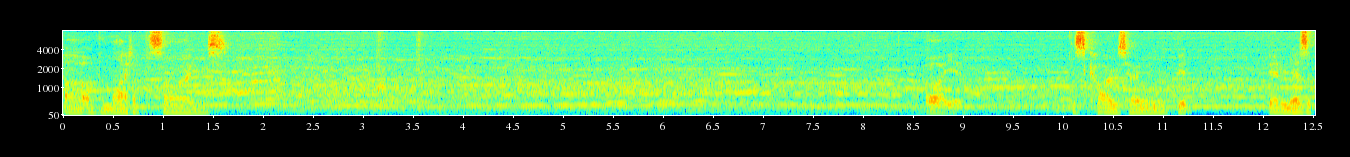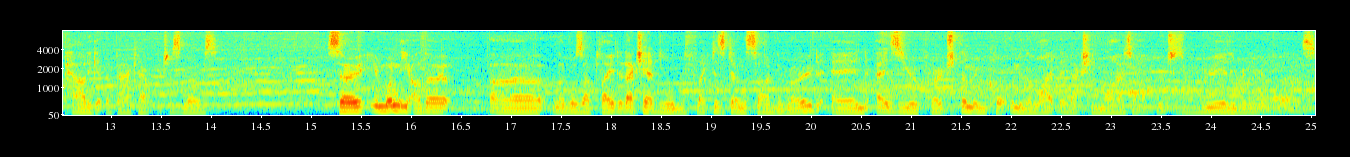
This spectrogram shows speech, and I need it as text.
uh, of the light of the signs. Oh yeah. this car is handling a bit better and has the power to get the back out, which is nice. So in one of the other uh, levels I played, it actually had little reflectors down the side of the road, and as you approached them and caught them in the light, they'd actually light up, which is really, really, really nice.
